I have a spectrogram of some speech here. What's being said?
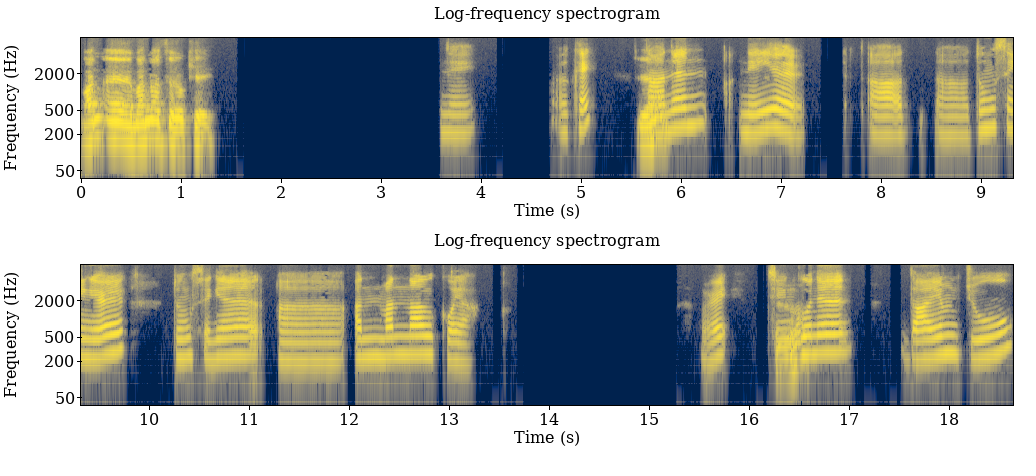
만 예, 만났어요. 오케이. 네. 오케이. 예. 나는 내일 어, 어, 동생을 동생을 어, 안 만날 거야. Alright. 친구는 다음 주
